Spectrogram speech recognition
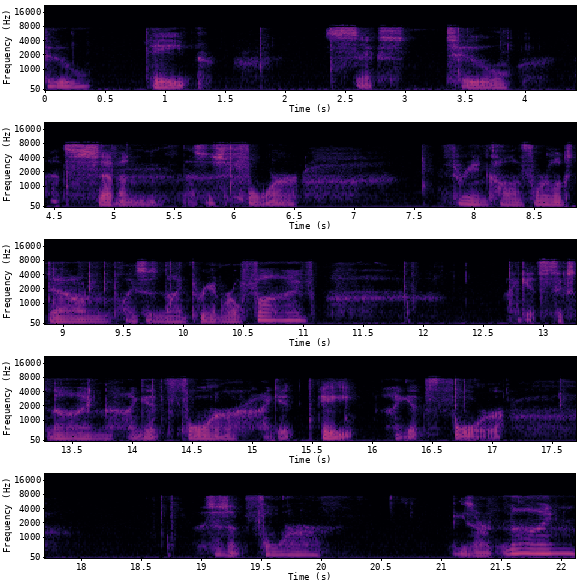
Two, eight, six, two. That's seven. This is four. Three in column four looks down, places nine, three in row five. I get six, nine. I get four. I get eight. I get four. This isn't four. These aren't nine.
